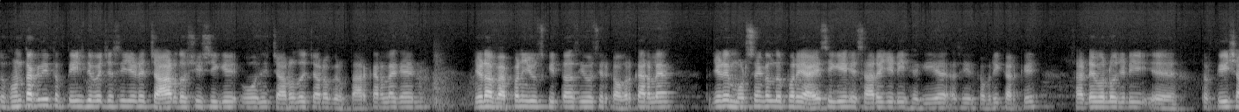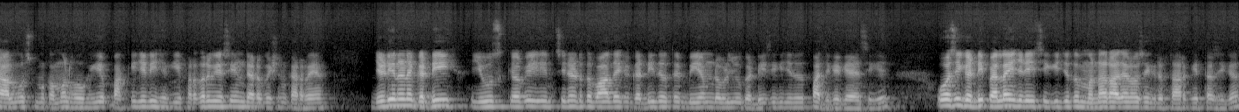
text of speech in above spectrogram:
ਸੋ ਹੁਣ ਤੱਕ ਦੀ ਤਫਤੀਸ਼ ਦੇ ਵਿੱਚ ਅਸੀਂ ਜਿਹੜੇ ਚਾਰ ਦੋਸ਼ੀ ਸੀਗੇ, ਉਹ ਅਸੀਂ ਚਾਰੋਂ ਦੇ ਚਾਰੋਂ ਗ੍ਰਿਫਤਾਰ ਕਰ ਲਏ ਗਏ ਨੇ। ਜਿਹੜਾ ਵੈਪਨ ਯੂਜ਼ ਕੀਤਾ ਸੀ, ਉਹ ਅਸੀਂ ਰਿਕਵਰ ਕਰ ਲਿਆ। ਤੇ ਜਿਹੜੇ ਮੋਟਰਸਾਈਕਲ ਦੇ ਉੱਪਰ ਆਏ ਸੀਗੇ, ਇਹ ਸਾਰੇ ਜਿਹੜੀ ਹੈਗੀ ਹੈ ਅਸੀਂ ਰਿਕਵਰੀ ਕਰਕੇ ਸਾਡੇ ਵੱਲੋਂ ਜਿਹੜੀ ਤਫਤੀਸ਼ ਆਲਮੋਸਟ ਮੁਕੰਮਲ ਹੋ ਗਈ ਹੈ ਬਾਕੀ ਜਿਹੜੀ ਹੈਗੀ ਫਰਦਰ ਵੀ ਅਸੀਂ ਇੰਟਰੋਗੇਸ਼ਨ ਕਰ ਰਹੇ ਹਾਂ ਜਿਹੜੀ ਇਹਨਾਂ ਨੇ ਗੱਡੀ ਯੂਜ਼ ਕਿਉਂਕਿ ਇਨਸੀਡੈਂਟ ਤੋਂ ਬਾਅਦ ਇੱਕ ਗੱਡੀ ਦੇ ਉੱਤੇ BMW ਗੱਡੀ ਸੀਗੀ, ਜਿਹਦੇ ਤੋਂ ਭੱਜ ਕੇ ਗਏ ਸੀਗੇ। ਉਹ ਅਸੀਂ ਗੱਡੀ ਪਹਿਲਾਂ ਹੀ ਜਿਹੜੀ ਸੀਗੀ, ਜਦੋਂ ਮੰਨਾ ਰਾਜਾ ਨੂੰ ਅਸੀਂ ਗ੍ਰਿਫਤਾਰ ਕੀਤਾ ਸੀਗਾ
